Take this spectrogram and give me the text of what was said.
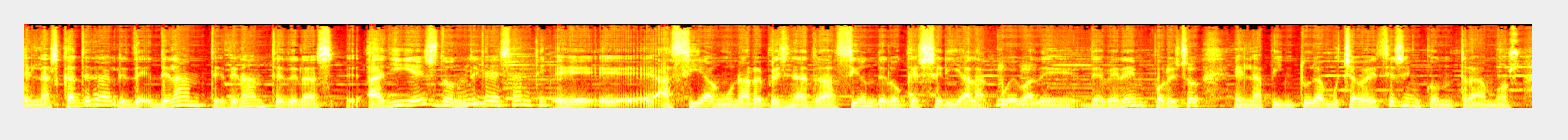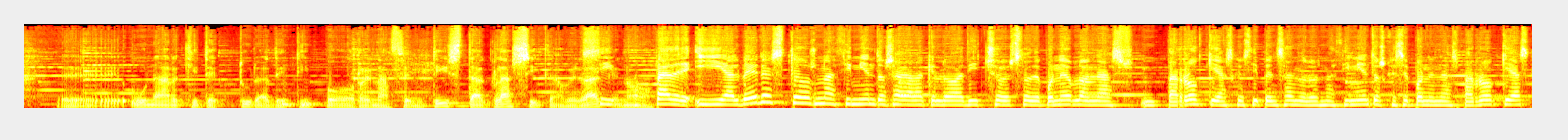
en las catedrales, delante, delante de las... Eh, allí es donde eh, eh, hacían una representación de lo que sería la cueva de, de, Belén. Por eso en la pintura muchas veces encontramos una arquitectura de tipo renacentista, clásica, ¿verdad? Sí, padre, y al ver estos nacimientos, ahora que lo ha dicho esto de ponerlo en las parroquias, que estoy pensando en los nacimientos que se ponen en las parroquias,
